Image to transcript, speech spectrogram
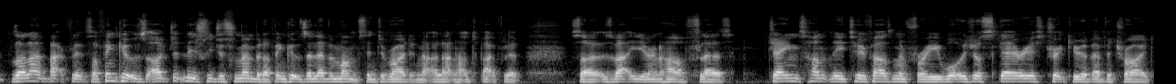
Because I learnt backflips. I think it was. I've literally just remembered. I think it was 11 months into riding that I learnt how to backflip. So it was about a year and a half flares. James Huntley, 2003. What was your scariest trick you have ever tried?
